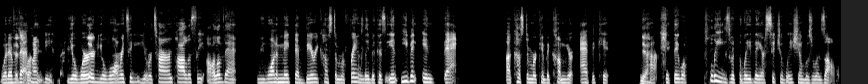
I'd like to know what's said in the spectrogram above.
whatever That's that right. might be. Your word, your warranty, your return policy, all of that. We want to make that very customer friendly because in even in that, a customer can become your advocate. Yeah. Uh, if they were pleased with the way their situation was resolved.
